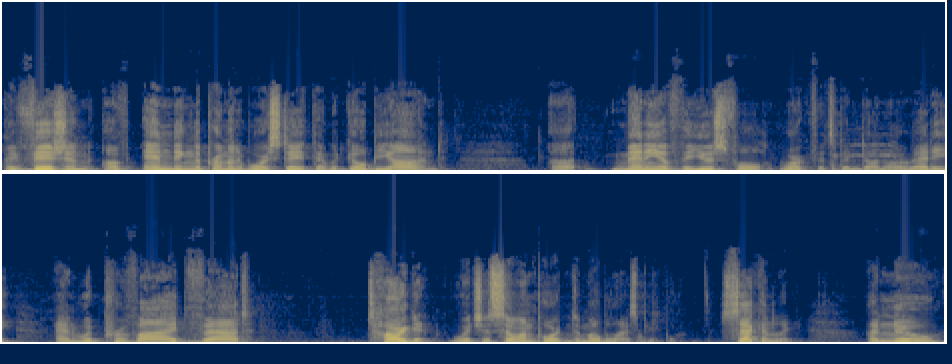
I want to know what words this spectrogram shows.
a vision of ending the permanent war state that would go beyond uh, many of the useful work that's been done already and would provide that target which is so important to mobilize people. Secondly, a new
